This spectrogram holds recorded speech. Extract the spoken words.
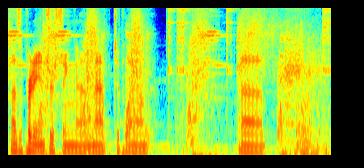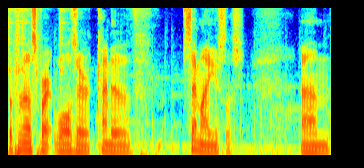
that's a pretty interesting uh, map to play on. Uh, but for the most part, walls are kind of semi-useless. Um,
